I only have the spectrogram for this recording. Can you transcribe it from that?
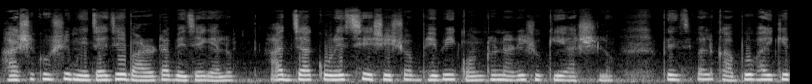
হাসি খুশি মেজাজে বারোটা বেজে গেল। আজ যা করেছে সেসব ভেবেই কণ্ঠ কণ্ঠনারী শুকিয়ে আসলো। প্রিন্সিপাল কাব্য ভাইকে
